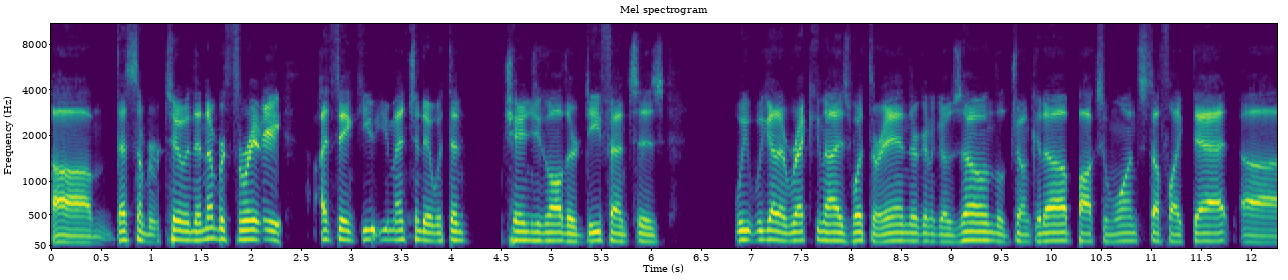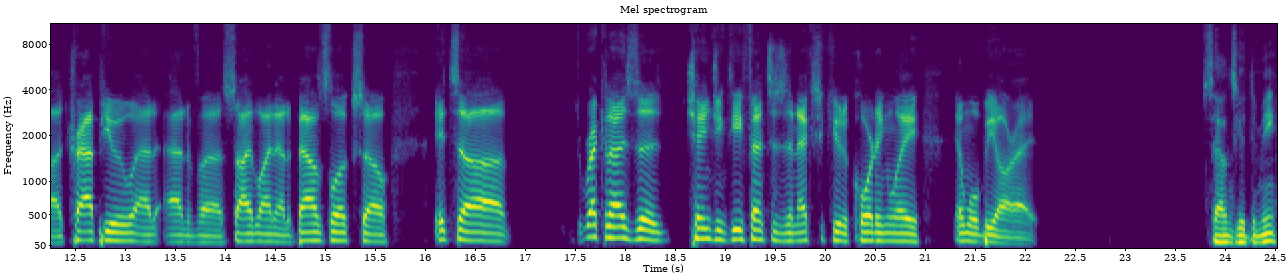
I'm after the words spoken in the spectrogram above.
um, that's number two. And then number three, I think you you mentioned it with them changing all their defenses we we got to recognize what they're in. They're going to go zone. They'll junk it up, box and one, stuff like that. Uh, trap you out out of a sideline, out of bounds look. So it's uh recognize the changing defenses and execute accordingly, and we'll be all right. Sounds good to me.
